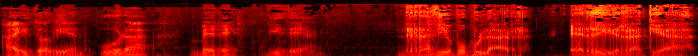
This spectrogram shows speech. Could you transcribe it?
ha ido bien. Ura bere bidean. Radio Popular, Herri Ratia.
